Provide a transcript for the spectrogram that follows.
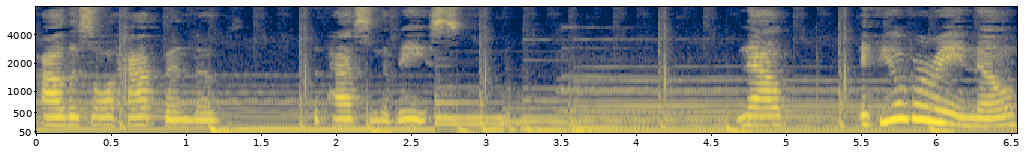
how this all happened of the passing of Ace. Now, if you've already know,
